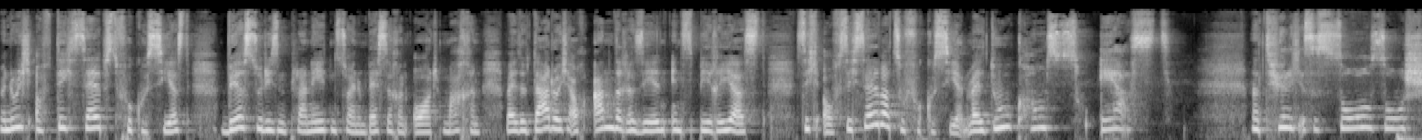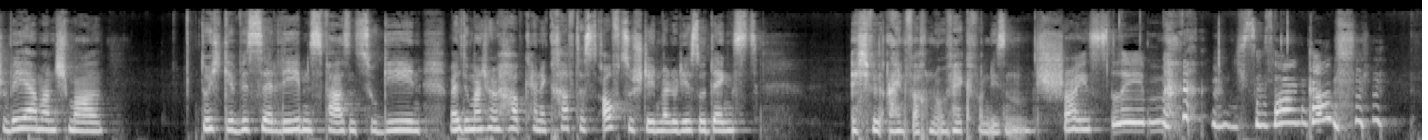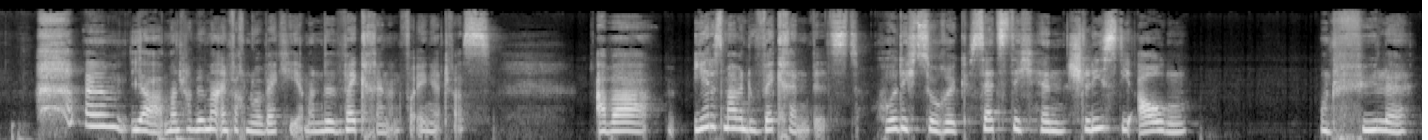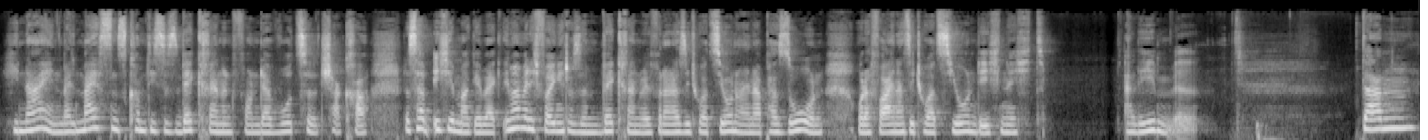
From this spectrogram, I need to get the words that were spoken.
Wenn du dich auf dich selbst fokussierst, wirst du diesen Planeten zu einem besseren Ort machen, weil du dadurch auch andere Seelen inspirierst, sich auf sich selber zu fokussieren, weil du kommst zuerst. Natürlich ist es so, so schwer manchmal, durch gewisse Lebensphasen zu gehen, weil du manchmal überhaupt keine Kraft hast aufzustehen, weil du dir so denkst, ich will einfach nur weg von diesem scheiß Leben, wenn ich so sagen kann. ähm, ja, manchmal will man einfach nur weg hier. Man will wegrennen vor irgendetwas. Aber jedes Mal, wenn du wegrennen willst, hol dich zurück, setz dich hin, schließ die Augen und fühle hinein, weil meistens kommt dieses Wegrennen von der Wurzelchakra. Das habe ich immer gemerkt. Immer wenn ich vor irgendetwas wegrennen will, von einer Situation, einer Person oder vor einer Situation, die ich nicht erleben will, dann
